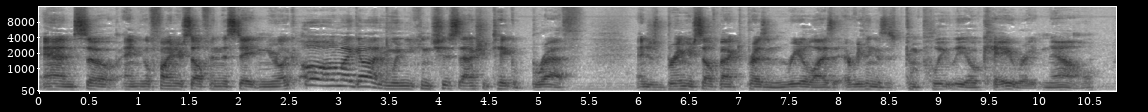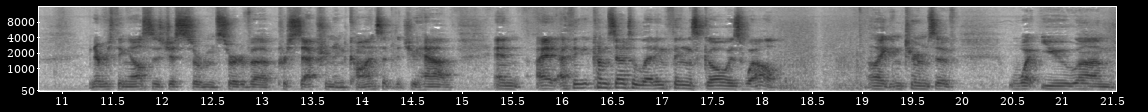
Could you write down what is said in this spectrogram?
And so, and you'll find yourself in this state, and you're like, oh my god. And when you can just actually take a breath and just bring yourself back to present and realize that everything is completely okay right now and everything else is just some sort of a perception and concept that you have and I, I think it comes down to letting things go as well like in terms of what you um,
